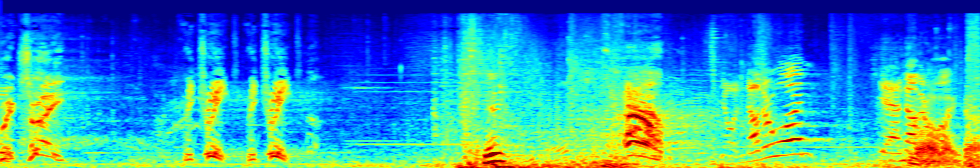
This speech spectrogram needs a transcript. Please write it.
Not too. Retreat! Retreat! Retreat! Yeah. Hmm? Yo, another one? Yeah, another Oh one. my god.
